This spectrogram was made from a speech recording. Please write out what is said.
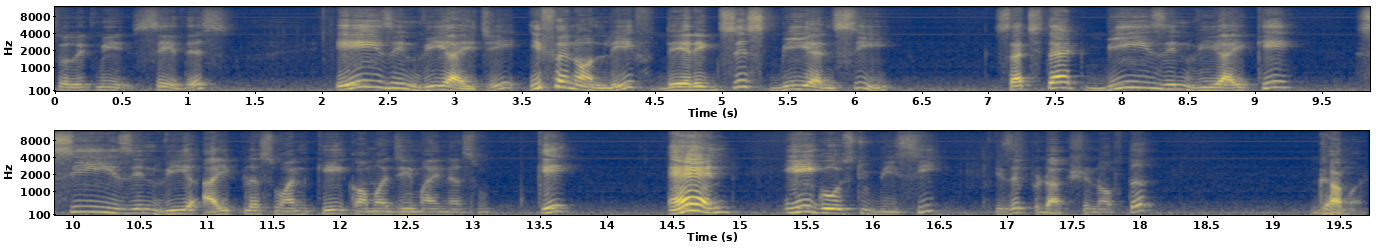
So, let me say this A is in Vij if and only if there exist B and C such that B is in Vik, C is in Vi plus 1 k comma j minus k and A goes to BC is a production of the grammar.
